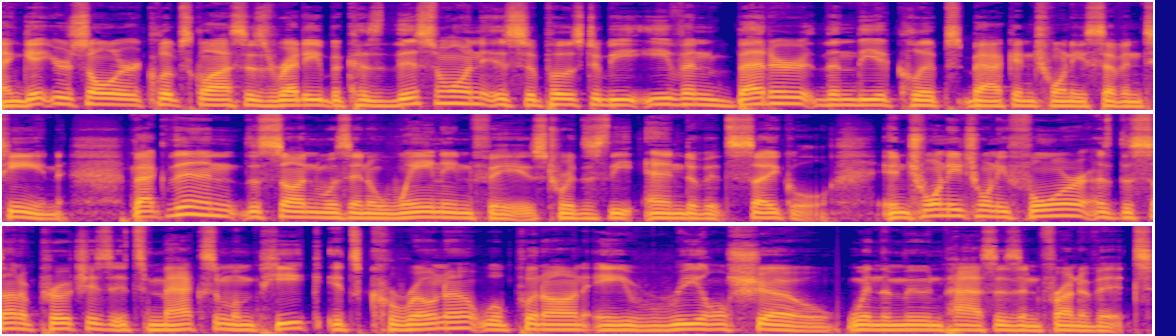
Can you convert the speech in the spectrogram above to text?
And get your solar eclipse glasses ready because this one is supposed to be even better than the eclipse back in 2017. Back then, the sun was in a waning phase towards the end of its cycle. In 2024, as the sun approaches its maximum peak, its corona will put on a real show when the moon passes in front of it.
